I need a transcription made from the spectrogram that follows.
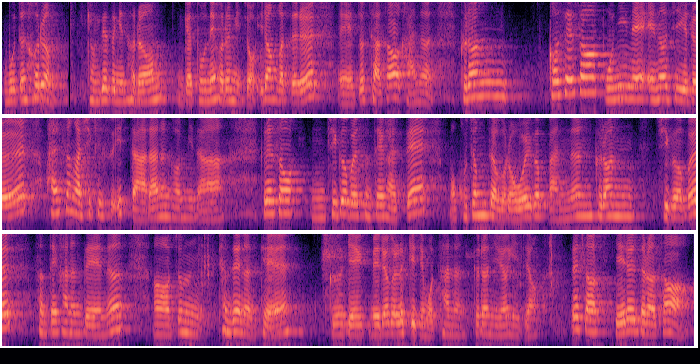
모든 흐름 경제적인 흐름, 그러니까 돈의 흐름이죠. 이런 것들을 예, 쫓아서 가는 그런 것에서 본인의 에너지를 활성화시킬 수 있다라는 겁니다. 그래서 음, 직업을 선택할 때 뭐 고정적으로 월급 받는 그런 직업을 선택하는 데에는 어 좀 현재는 이렇게 그게 매력을 느끼지 못하는 그런 유형이죠. 그래서 예를 들어서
